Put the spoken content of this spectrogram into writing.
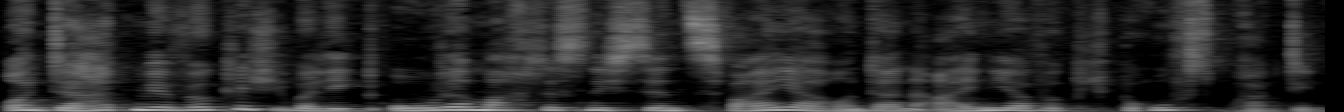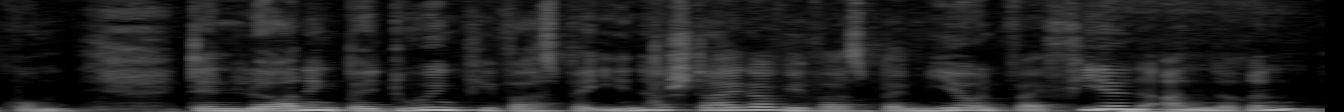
und da hatten wir wirklich überlegt, oder macht es nicht Sinn, zwei Jahre und dann ein Jahr wirklich Berufspraktikum? Denn Learning by Doing, wie war es bei Ihnen, Herr Steiger, wie war es bei mir und bei vielen anderen?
